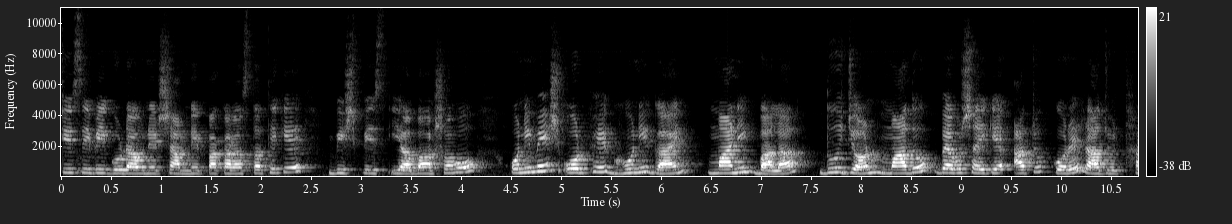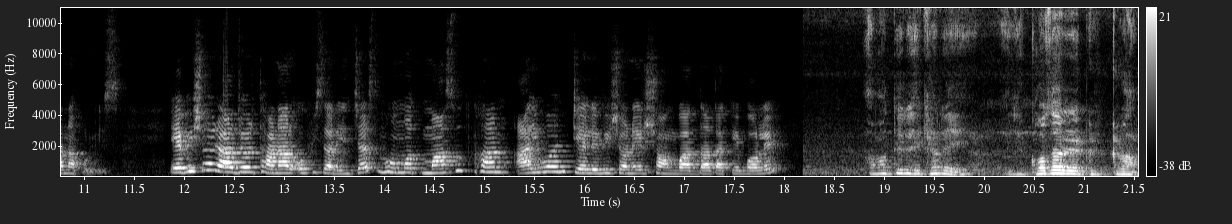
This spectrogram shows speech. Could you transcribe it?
টিসিবি গোডাউনের সামনে পাকা রাস্তা থেকে বিশ পিস ইয়াবা সহ অনিমেষ ওরফে ঘনি গাইন, মানিক বালা দুইজন মাদক ব্যবসায়ীকে আটক করে রাজোর থানা পুলিশ। এ বিষয়ে রাজোর থানার অফিসার ইনচার্জ মোহাম্মদ মাসুদ খান আইওয়ান টেলিভিশনের সংবাদদাতাকে বলেন, আমাদের এখানে এই যে গ্রাম,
